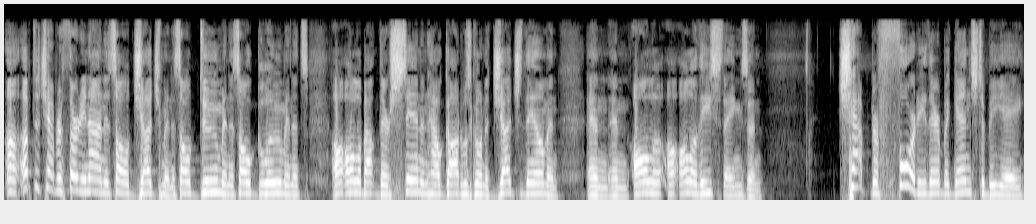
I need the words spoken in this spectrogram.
Uh, up to chapter 39, it's all judgment, it's all doom, and it's all gloom, and it's all, about their sin and how God was going to judge them, and, and, and all, of, all of these things. And chapter 40, there begins to be a,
